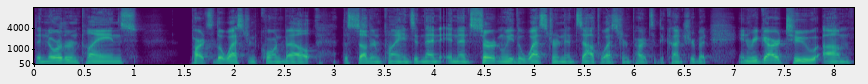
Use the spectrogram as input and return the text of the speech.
the northern plains, parts of the western corn belt the southern plains and then and then certainly the western and southwestern parts of the country but in regard to um,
